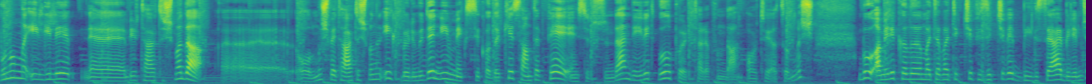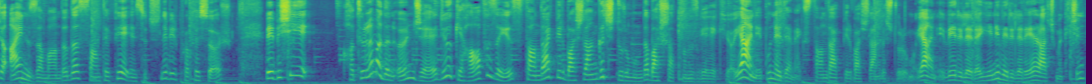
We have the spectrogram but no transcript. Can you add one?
bununla ilgili e, bir tartışma da e, olmuş ve tartışmanın ilk bölümü de New Mexico'daki Santa Fe Enstitüsü'nden David Wolpert tarafından ortaya atılmış. Bu Amerikalı matematikçi, fizikçi ve bilgisayar bilimci aynı zamanda da Santa Fe Enstitüsü'nde bir profesör ve bir şeyi hatırlamadan önce diyor ki hafızayı standart bir başlangıç durumunda başlatmanız gerekiyor. Yani bu ne demek standart bir başlangıç durumu? Yani verilere, yeni verilere yer açmak için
